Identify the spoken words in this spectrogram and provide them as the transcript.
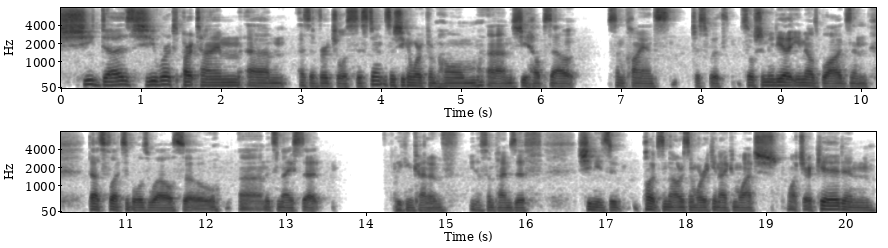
she does. She works part time um, as a virtual assistant, so she can work from home. Um, she helps out some clients just with social media, emails, blogs, and that's flexible as well. So um, it's nice that we can kind of, you know, sometimes if she needs to plug some hours in working, I can watch watch our kid, and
